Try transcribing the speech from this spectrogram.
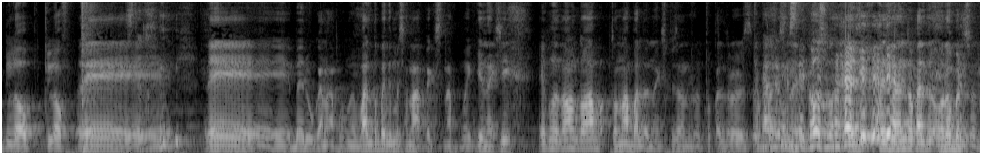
γκλοπ, κλοφ. Ρε, ρε, μπερούκα να πούμε. Βάλει το παιδί μέσα να παίξει να πούμε. Και εντάξει, έχουν τον, άλλο τον, τον άμπαλο. Εντάξει, παίζαν το καλύτερο Το καλύτερο στην κόσμο, ρε. Παίζει να είναι το καλύτερο. Ο Ρόμπερτσον.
